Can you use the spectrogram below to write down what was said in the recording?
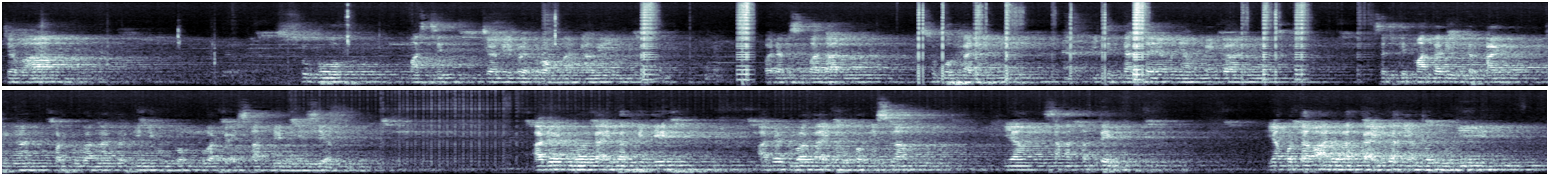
Jamaah subuh Masjid Jami Baitur Rahman Ngawi pada kesempatan subuh kali ini izinkan saya menyampaikan sedikit materi terkait dengan perkembangan terkini hukum keluarga Islam di Indonesia. Ada dua kaidah fikih, ada dua kaidah hukum Islam yang sangat penting. Yang pertama adalah kaidah yang berbunyi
